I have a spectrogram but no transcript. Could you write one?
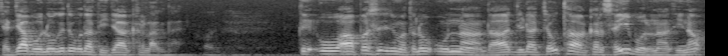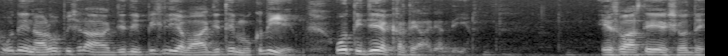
ਚੱਜਾ ਬੋਲੋਗੇ ਤੇ ਉਹਦਾ ਤੀਜਾ ਅੱਖਰ ਲੱਗਦਾ ਹੈ। ਤੇ ਉਹ ਆਪਸ ਵਿੱਚ ਮਤਲਬ ਉਹਨਾਂ ਦਾ ਜਿਹੜਾ ਚੌਥਾ ਅੱਖਰ ਸਹੀ ਬੋਲਣਾ ਸੀ ਨਾ ਉਹਦੇ ਨਾਲ ਉਹ ਪਿਛਲਾ ਜਿਹਦੀ ਪਿਛਲੀ ਆਵਾਜ਼ ਜਿੱਥੇ ਮੁੱਕਦੀ ਏ ਉਹ ਤੀਜੇ ਅੱਖਰ ਤੇ ਆ ਜਾਂਦੀ ਹੈ ਇਸ ਵਾਸਤੇ ਇਹ ਸ਼ੁੱਧ ਹੈ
